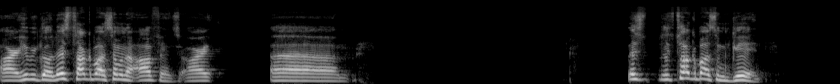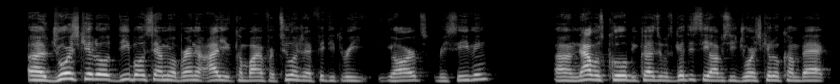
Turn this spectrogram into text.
All right, here we go. Let's talk about some of the offense. All right. Um, let's let's talk about some good. Uh, George Kittle, Deebo Samuel, Brandon Aiyuk combined for 253 yards receiving. Um, that was cool because it was good to see obviously George Kittle come back.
